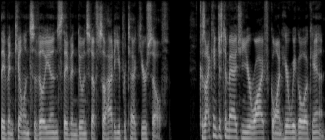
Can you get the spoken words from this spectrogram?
They've been killing civilians, they've been doing stuff. So, how do you protect yourself? Because I can just imagine your wife going, Here we go again.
